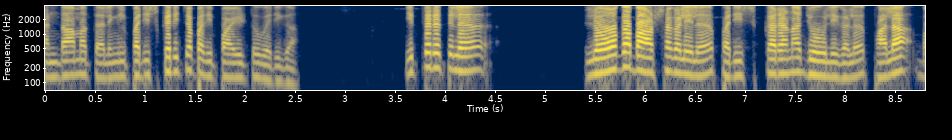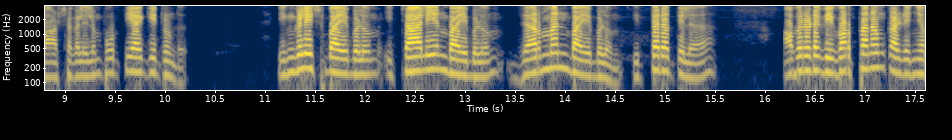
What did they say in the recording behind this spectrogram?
രണ്ടാമത്തെ അല്ലെങ്കിൽ പരിഷ്കരിച്ച പതിപ്പായിട്ട് വരിക. ഇത്തരത്തിൽ ലോക ഭാഷകളിൽ പരിഷ്കരണ ജോലികൾ പല ഭാഷകളിലും പൂർത്തിയാക്കിയിട്ടുണ്ട്. ഇംഗ്ലീഷ് ബൈബിളും ഇറ്റാലിയൻ ബൈബിളും ജർമ്മൻ ബൈബിളും ഇത്തരത്തിൽ അവരുടെ വിവർത്തനം കഴിഞ്ഞ്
